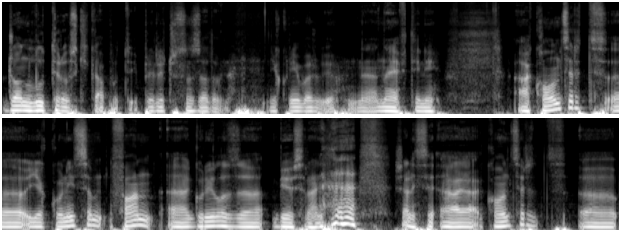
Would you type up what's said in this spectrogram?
John Luterovski kaput i prilično sam zadovoljan. Iako nije baš bio na, jeftini. A koncert, uh, iako nisam fan uh, Gorila za bio je sranje. Šalim se, uh, koncert, uh,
